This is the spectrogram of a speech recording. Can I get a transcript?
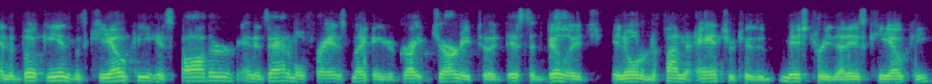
And the book ends with Keokee, his father, and his animal friends making a great journey to a distant village in order to find an answer to the mystery that is Keokee.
